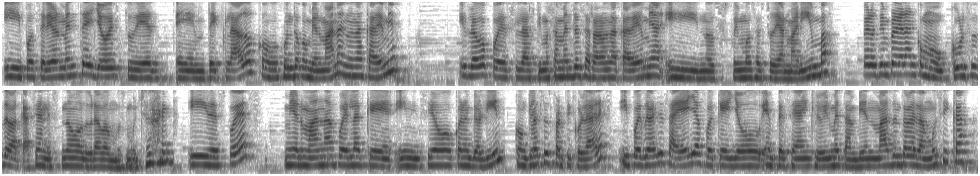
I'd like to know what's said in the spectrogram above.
Y posteriormente yo estudié eh, teclado junto con mi hermana en una academia y luego pues lastimosamente cerraron la academia y nos fuimos a estudiar marimba. Pero siempre eran como cursos de vacaciones, no durábamos mucho. y después mi hermana fue la que inició con el violín, con clases particulares. Y pues gracias a ella fue que yo empecé a incluirme también más dentro de la música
